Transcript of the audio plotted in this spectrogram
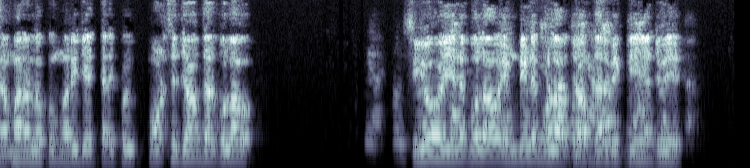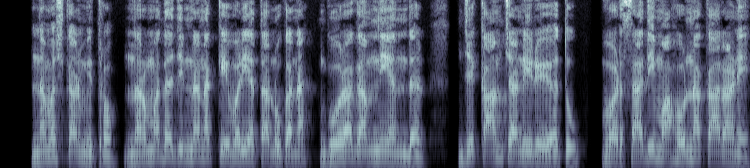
અમારા લોકો મરી જાય ત્યારે કોઈ કોણ છે જવાબદાર બોલાવો? સીઓ એને બોલાવો એમડી ને બોલાવો. જવાબદાર વ્યક્તિ અહીંયા જોઈએ. નમસ્કાર મિત્રો નર્મદા જિલ્લાના કેવડિયા તાલુકાના ગોરા ગામની અંદર જે કામ ચાલી રહ્યું હતું વરસાદી માહોલના કારણે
